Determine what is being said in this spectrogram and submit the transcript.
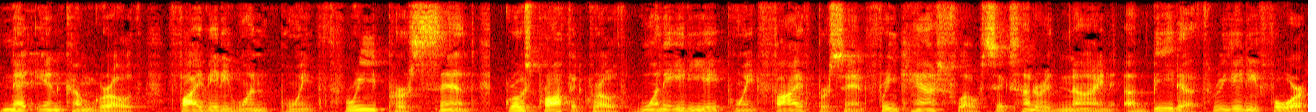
Net income growth, 581.3%. Gross profit growth, 188.5%. Free cash flow, 609. EBITDA, 384.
